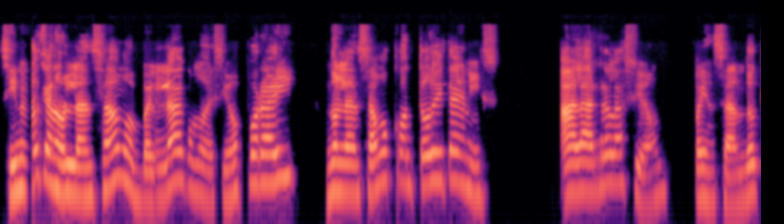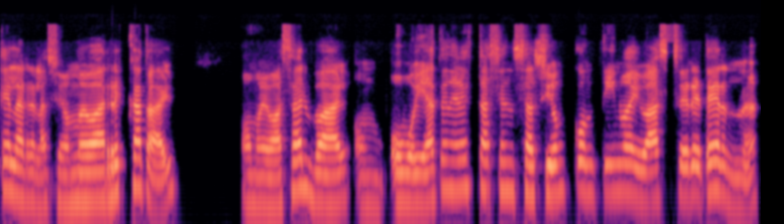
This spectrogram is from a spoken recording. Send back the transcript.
sino que nos lanzamos, ¿verdad? Como decimos por ahí, nos lanzamos con todo y tenis a la relación, pensando que la relación me va a rescatar o me va a salvar o, voy a tener esta sensación continua y va a ser eterna,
